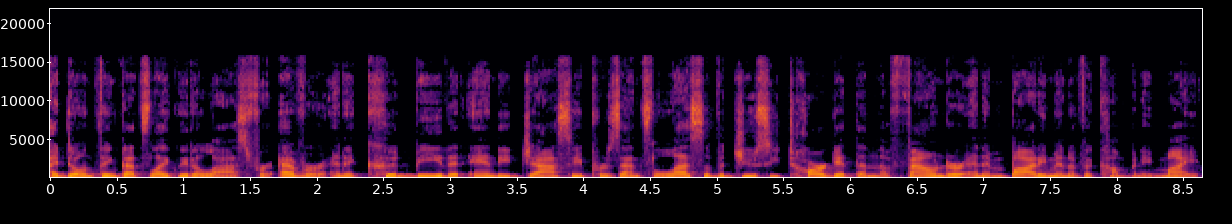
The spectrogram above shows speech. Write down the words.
I don't think that's likely to last forever, and it could be that Andy Jassy presents less of a juicy target than the founder and embodiment of the company might.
